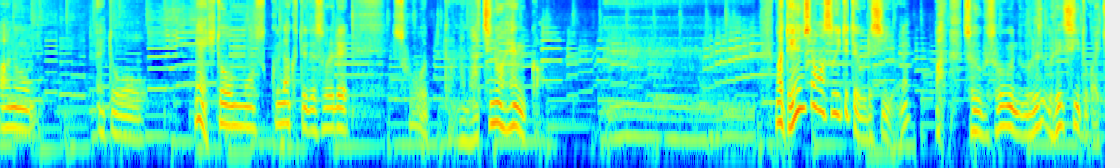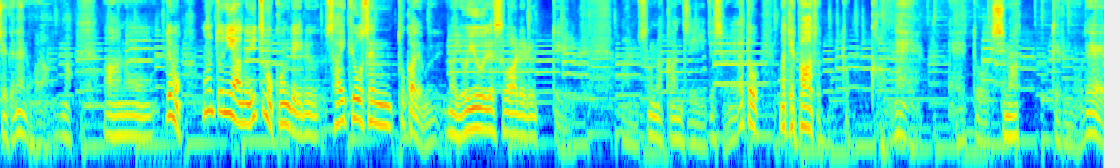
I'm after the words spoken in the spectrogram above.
あのえっとね人も少なくてでそれでそうだな街の変化。まあ電車が空いてて嬉しいよねあそういうそういうのうれ嬉しいとか言っちゃいけないのかな、まあ、あのでも本当にあのいつも混んでいる埼京線とかでも、まあ、余裕で座れるっていうあのそんな感じですよね。あと、まあ、デパートとかねえっ、ー、と閉まってるので、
